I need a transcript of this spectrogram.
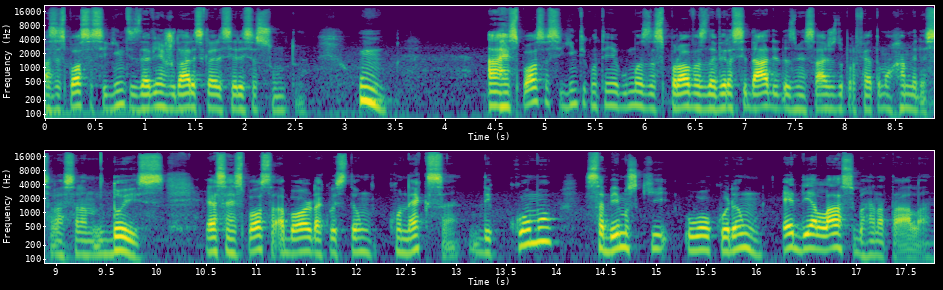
as respostas seguintes devem ajudar a esclarecer esse assunto. 1. Um, a resposta seguinte contém algumas das provas da veracidade das mensagens do profeta Muhammad. 2. Essa resposta aborda a questão conexa de como sabemos que o Alcorão é de Allah subhanahu wa ta'ala.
